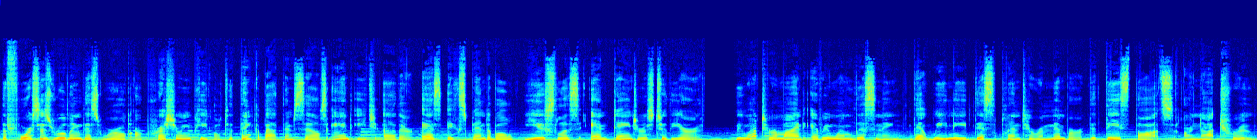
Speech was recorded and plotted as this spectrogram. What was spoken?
The forces ruling this world are pressuring people to think about themselves and each other as expendable, useless, and dangerous to the earth. We want to remind everyone listening that we need discipline to remember that these thoughts are not true.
